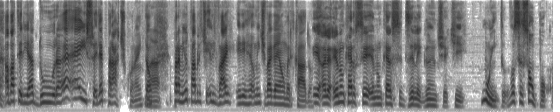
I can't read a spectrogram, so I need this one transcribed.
É. a bateria dura, é, é isso, ele é prático, né? Então, Ah, Pra mim o tablet ele vai, ele realmente vai ganhar um mercado. E, olha, eu não quero ser, eu não quero ser deselegante aqui. Muito. Ser só um pouco.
